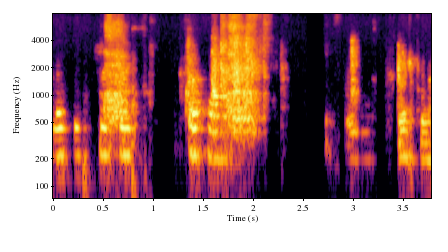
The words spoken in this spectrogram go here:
should do.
